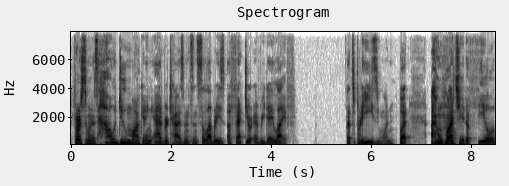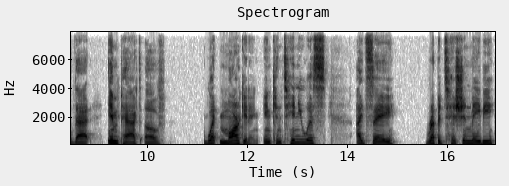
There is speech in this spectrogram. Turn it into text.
First one is How do marketing advertisements and celebrities affect your everyday life? That's a pretty easy one, but I want you to feel that impact of what marketing in continuous, I'd say, repetition maybe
